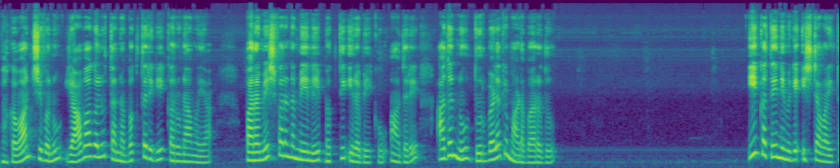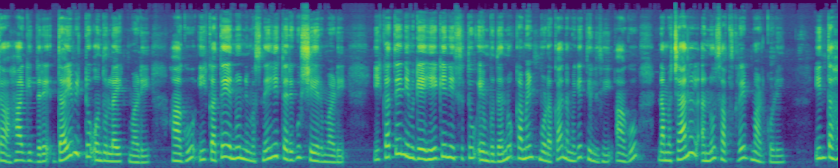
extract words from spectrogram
ಭಗವಾನ್ ಶಿವನು ಯಾವಾಗಲೂ ತನ್ನ ಭಕ್ತರಿಗೆ ಕರುಣಾಮಯ. ಪರಮೇಶ್ವರನ ಮೇಲೆ ಭಕ್ತಿ ಇರಬೇಕು, ಆದರೆ ಅದನ್ನು ದುರ್ಬಳಕೆ ಮಾಡಬಾರದು. ಈ ಕತೆ ನಿಮಗೆ ಇಷ್ಟವಾಯಿತಾ? ಹಾಗಿದ್ದರೆ ದಯವಿಟ್ಟು ಒಂದು ಲೈಕ್ ಮಾಡಿ ಹಾಗೂ ಈ ಕಥೆಯನ್ನು ನಿಮ್ಮ ಸ್ನೇಹಿತರಿಗೂ ಶೇರ್ ಮಾಡಿ. ಈ ಕತೆ ನಿಮಗೆ ಹೇಗೆ ಅನಿಸಿತು ಎಂಬುದನ್ನು ಕಮೆಂಟ್ ಮೂಲಕ ನಮಗೆ ತಿಳಿಸಿ ಹಾಗೂ ನಮ್ಮ ಚಾನೆಲ್ ಅನ್ನು ಸಬ್ಸ್ಕ್ರೈಬ್ ಮಾಡಿಕೊಳ್ಳಿ. ಇಂತಹ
